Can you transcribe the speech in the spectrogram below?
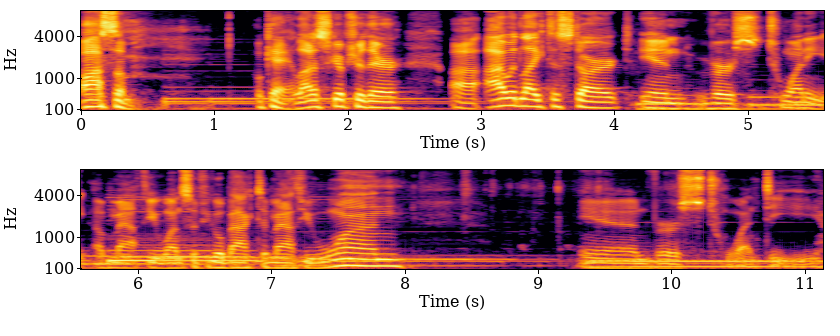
Awesome. Okay, a lot of scripture there. Uh, I would like to start in verse 20 of Matthew 1. So if you go back to Matthew 1 and verse 20.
